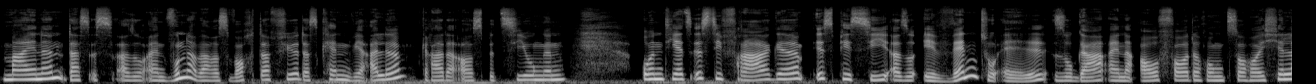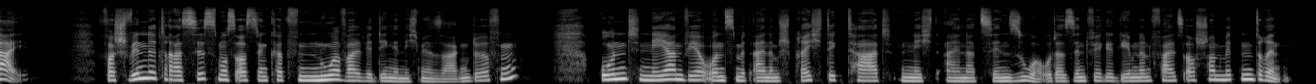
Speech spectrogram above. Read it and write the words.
meinen. Das ist also ein wunderbares Wort dafür. Das kennen wir alle, gerade aus Beziehungen. Und jetzt ist die Frage, ist PC also eventuell sogar eine Aufforderung zur Heuchelei? Verschwindet Rassismus aus den Köpfen nur, weil wir Dinge nicht mehr sagen dürfen? Und nähern wir uns mit einem Sprechdiktat nicht einer Zensur oder sind wir gegebenenfalls auch schon mittendrin?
